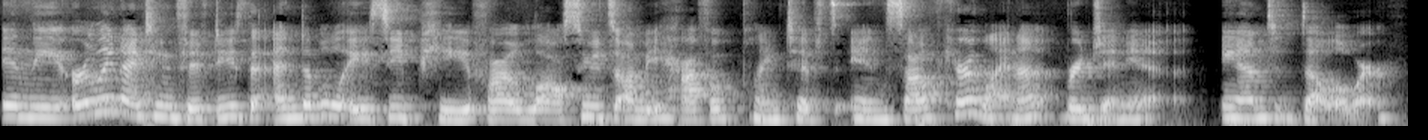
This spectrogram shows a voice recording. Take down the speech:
In the early 1950s, the NAACP filed lawsuits on behalf of plaintiffs in South Carolina, Virginia, and Delaware.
